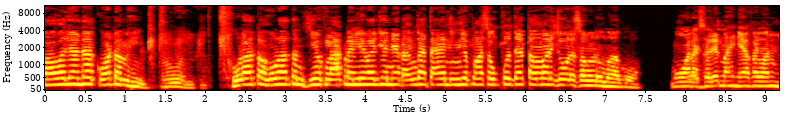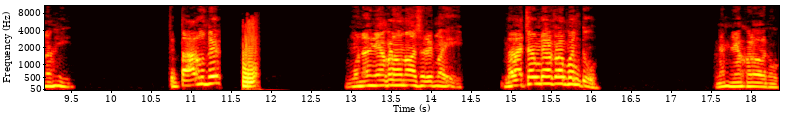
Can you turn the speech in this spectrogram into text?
બાવલિયા ના કોટમ હી. થોડા તો હોડા તમ ચેક લાકડા લેવા જોઈએ ને રંગા તાયા નીચે પાસે ઉપર જતા અમારે જોડે સવણું માંગો. મારા શરીરમાં નીકળવાનું નહીં તે તારું દે નહીં નીકળવાનું આ શરીરમાં નાચમ નીકળે પણ તું? નહીં નીકળવાનું.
